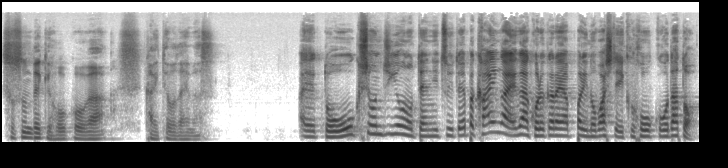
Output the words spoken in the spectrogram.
進むべき方向が書いてございます。えっと、オークション事業の点について、やっぱり海外がこれからやっぱり伸ばしていく方向だと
